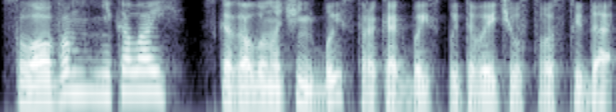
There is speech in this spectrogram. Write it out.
Словом, Николай, — сказал он очень быстро, как бы испытывая чувство стыда,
